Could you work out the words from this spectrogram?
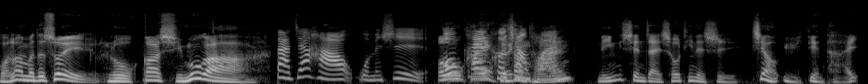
管那么的水，落嘎西木啊！大家好，我们是 OK 合唱团。您现在收听的是教育电台。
